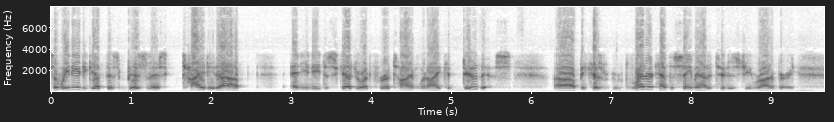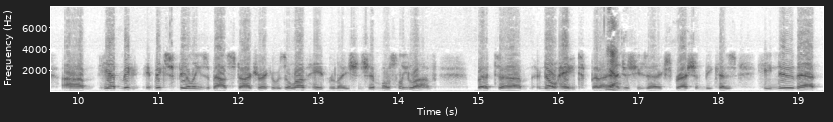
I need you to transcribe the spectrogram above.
So we need to get this business tidied up, and you need to schedule it for a time when I could do this. Uh, because Leonard had the same attitude as Gene Roddenberry. Um, he had mi- mixed feelings about Star Trek. It was a love-hate relationship, mostly love, but uh, no hate. But I, yeah. I just use that expression because he knew that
